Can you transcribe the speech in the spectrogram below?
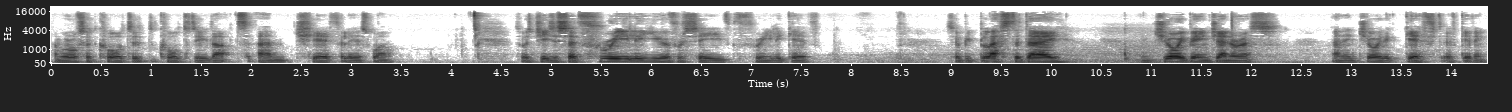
and we're also called to called to do that um, cheerfully as well. So as Jesus said, freely you have received, freely give. So be blessed today. Enjoy being generous, and enjoy the gift of giving.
